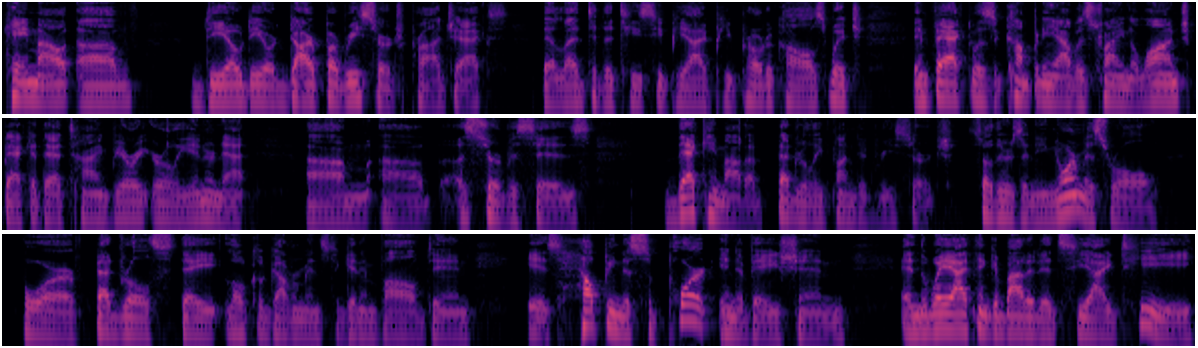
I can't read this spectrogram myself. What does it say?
came out of DoD or DARPA research projects that led to the TCP IP protocols, which in fact was a company I was trying to launch back at that time, very early internet um, uh, services that came out of federally funded research. So there's an enormous role for federal, state, local governments to get involved in is helping to support innovation. And the way I think about it at CIT,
